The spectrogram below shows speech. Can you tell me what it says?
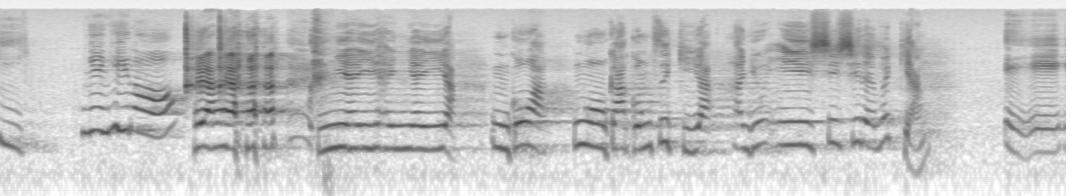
佢愿意咯？系啊系啊，愿意系愿意啊！唔过啊，我家公子佢啊，还有一丝丝的会讲。诶，也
